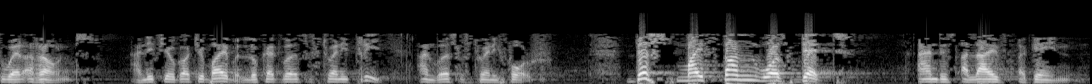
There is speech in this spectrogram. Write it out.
who were around. And if you've got your Bible, look at verses 23 and verses 24. This my son was dead and is alive again.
